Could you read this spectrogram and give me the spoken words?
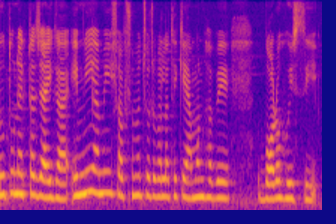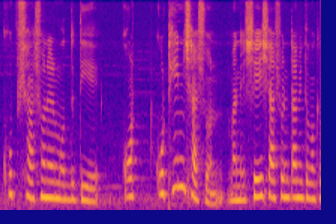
নতুন একটা জায়গা, এমনি আমি সবসময় ছোটোবেলা থেকে এমনভাবে বড় হয়েছি খুব শাসনের মধ্যে দিয়ে কঠিন শাসন মানে সেই শাসনটা আমি তোমাকে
